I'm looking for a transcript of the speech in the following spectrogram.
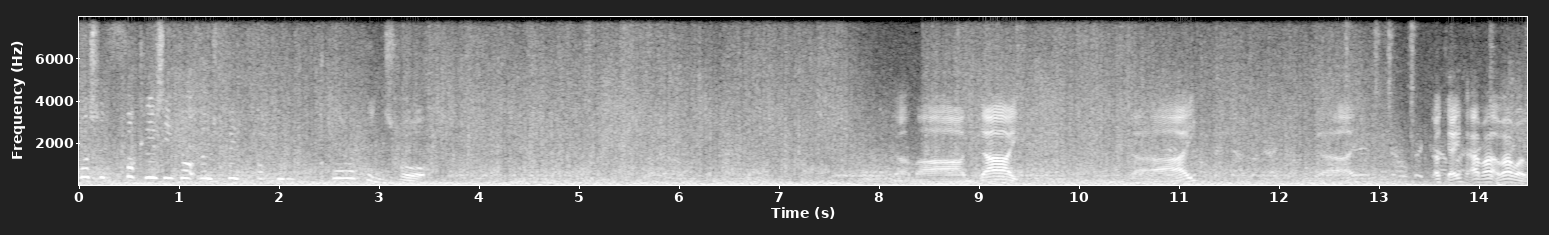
What the fuck has he got those big fucking claw for? Come on! Die! Die! Okay, I'm out of ammo.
